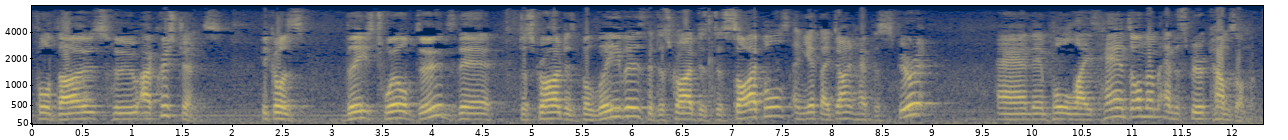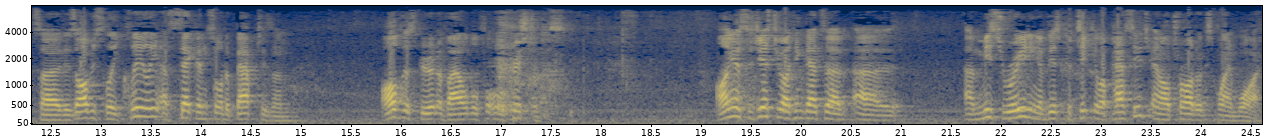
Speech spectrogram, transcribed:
for those who are Christians. Because these 12 dudes, they're described as believers, they're described as disciples, and yet they don't have the Spirit. And then Paul lays hands on them and the Spirit comes on them. So there's obviously clearly a second sort of baptism of the Spirit available for all Christians. I'm going to suggest to you I think that's a, a, a misreading of this particular passage, and I'll try to explain why.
